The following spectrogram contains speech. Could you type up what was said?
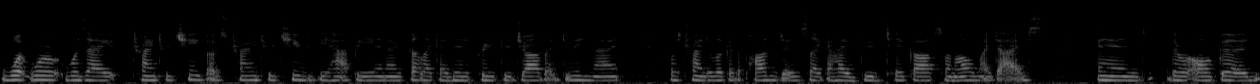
what were was I trying to achieve? I was trying to achieve to be happy, and I felt like I did a pretty good job at doing that. I was trying to look at the positives, like I had good takeoffs on all of my dives, and they were all good.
